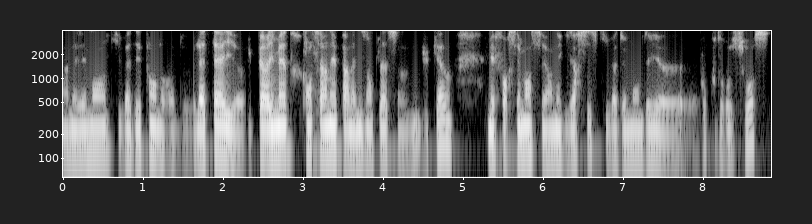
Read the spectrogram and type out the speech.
un élément qui va dépendre de la taille du périmètre concerné par la mise en place du cadre, mais forcément, c'est un exercice qui va demander beaucoup de ressources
